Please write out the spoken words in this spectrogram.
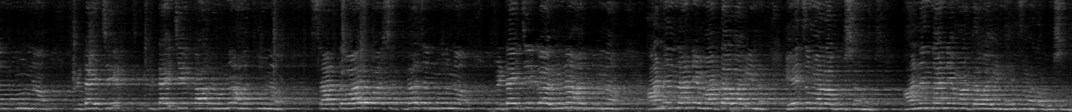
जन्मून फिटायचे फिटायचे का ऋण हातून. सात वार वाशतला जन्मून फिटायचे का ऋण हातून. आनंदाने माता वाहीन हेच मला भूषण. आनंदाने माता वाहीन हेच मला भूषण.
